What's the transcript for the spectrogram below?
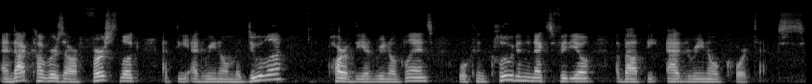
And that covers our first look at the adrenal medulla, part of the adrenal glands. We'll conclude in the next video about the adrenal cortex.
